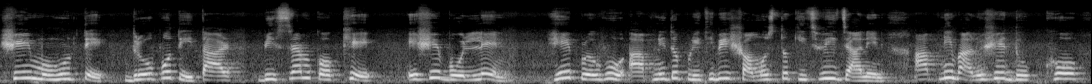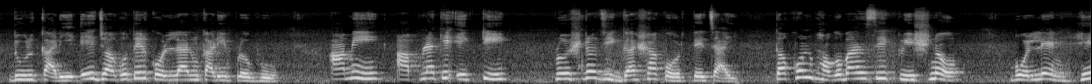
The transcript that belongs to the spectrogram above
সেই মুহূর্তে দ্রৌপদী তার বিশ্রাম কক্ষে এসে বললেন হে প্রভু, আপনি তো পৃথিবীর সমস্ত কিছুই জানেন। আপনি মানুষের দুঃখ দূরকারী এই জগতের কল্যাণকারী প্রভু। আমি আপনাকে একটি প্রশ্ন জিজ্ঞাসা করতে চাই। তখন ভগবান শ্রীকৃষ্ণ বললেন, হে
